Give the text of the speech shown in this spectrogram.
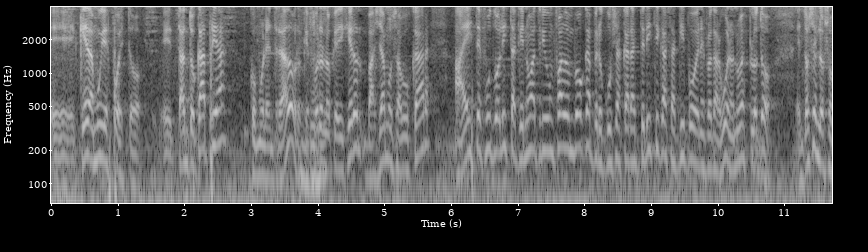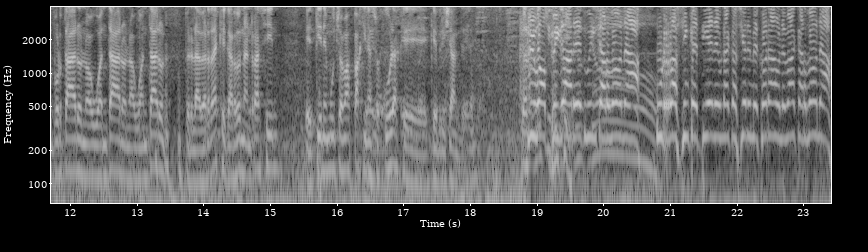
eh, queda muy expuesto eh, tanto Capria como el entrenador, que fueron los que dijeron, vayamos a buscar a este futbolista que no ha triunfado en Boca, pero cuyas características aquí pueden explotar. Bueno, no explotó. Entonces lo soportaron, lo aguantaron, lo aguantaron, pero la verdad es que Cardona en Racing eh, tiene muchas más páginas oscuras que, que brillantes. ¿eh? Le va a pegar Edwin Cardona. Un Racing que tiene una ocasión inmejorable. Va Cardona.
